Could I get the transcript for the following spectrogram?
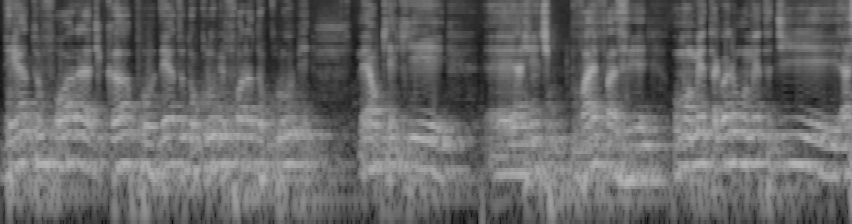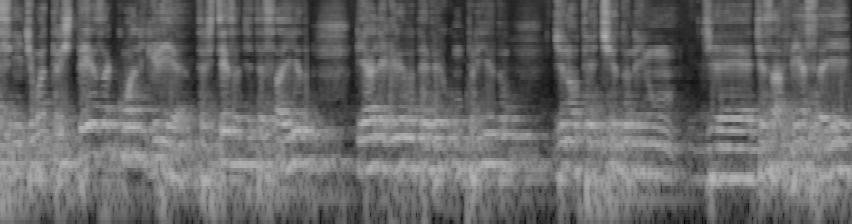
dentro, fora de campo, dentro do clube, fora do clube, né, o que que é, a gente vai fazer. O momento agora é um momento de, assim, de uma tristeza com alegria. Tristeza de ter saído e a alegria do dever cumprido, de não ter tido nenhum de, é, desavença aí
